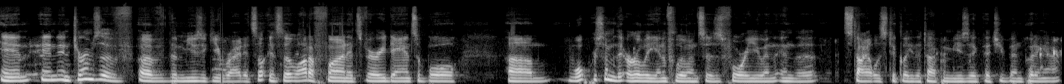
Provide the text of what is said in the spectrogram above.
And and in terms of of the music you write, it's it's a lot of fun. It's very danceable. Um, what were some of the early influences for you in, in the stylistically the type of music that you've been putting out?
